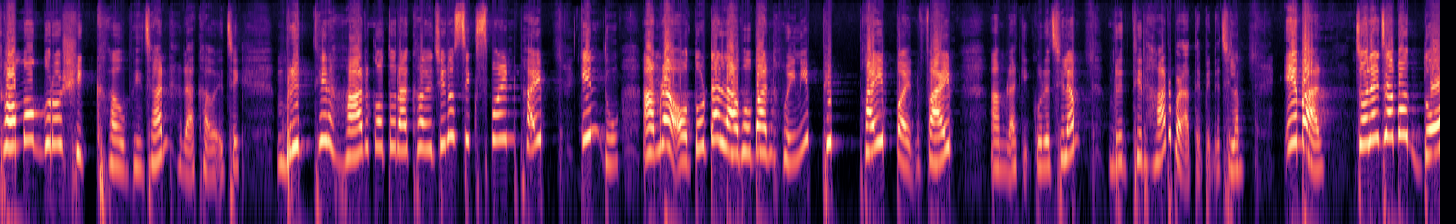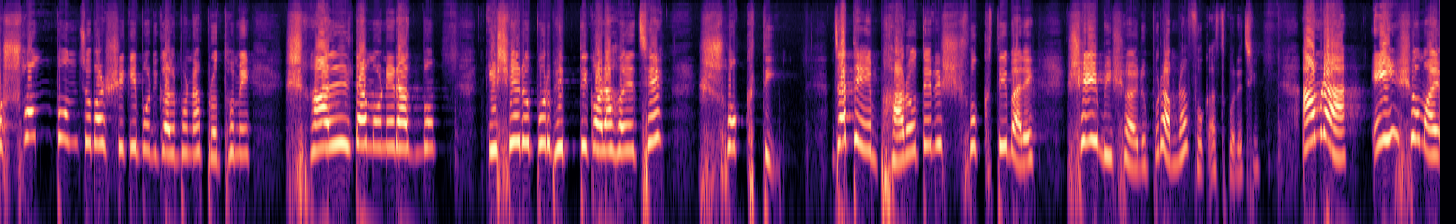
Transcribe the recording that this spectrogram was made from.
সমগ্র শিক্ষা অভিযান রাখা হয়েছে। বৃদ্ধির হার কত রাখা হয়েছিল? সিক্স পয়েন্ট ফাইভ কিন্তু আমরা অতটা লাভবান হইনি ফাইভ পয়েন্ট ফাইভ আমরা কি করেছিলাম? বৃদ্ধির হার বাড়াতে পেরেছিলাম। এবার চলে যাব দশম পঞ্চবার্ষিকী পরিকল্পনা। প্রথমে সালটা মনে রাখব। কিসের উপর ভিত্তি করা হয়েছে? শক্তি, যাতে ভারতের শক্তি বাড়ে, সেই বিষয়ের উপর আমরা ফোকাস করেছি। আমরা এই সময়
